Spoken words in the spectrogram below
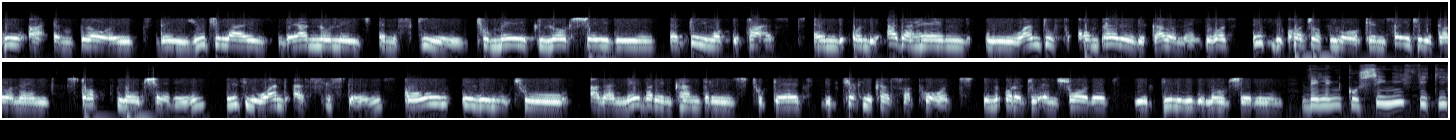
who are employed they utilize their knowledge and skill to make load shedding a thing of the past. And on the other hand we want to compel the government because if the court of law can say to the government stop load shedding if you want assistance go even to other neighboring countries to get the technical support in order to ensure that we deal with the load shedding. Wellen Kosini Fiki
